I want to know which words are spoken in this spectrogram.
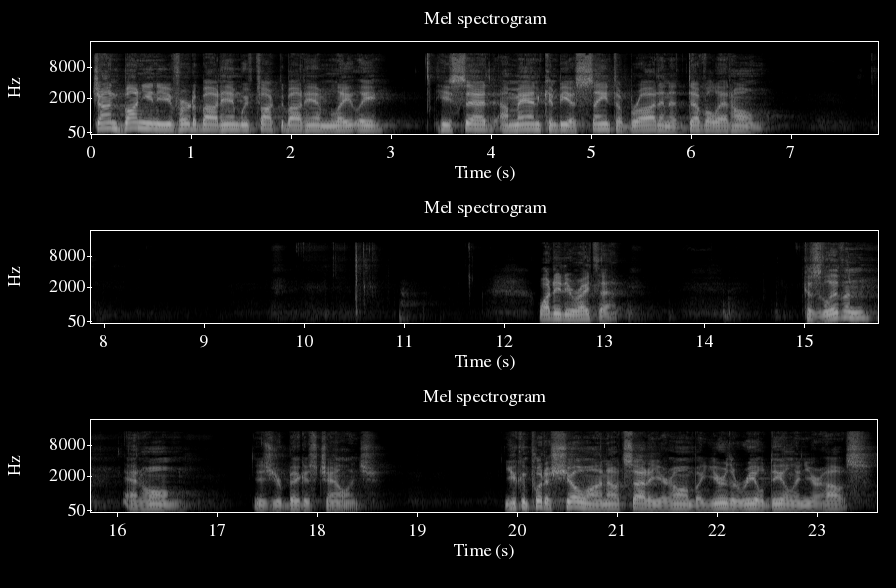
John Bunyan, you've heard about him. We've talked about him lately. He said, A man can be a saint abroad and a devil at home. Why did he write that? Because living at home is your biggest challenge. You can put a show on outside of your home, but you're the real deal in your house.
